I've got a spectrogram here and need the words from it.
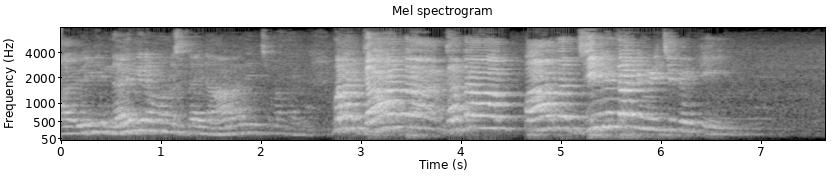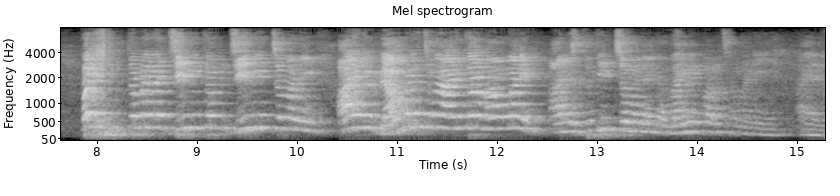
ఆ వీరికి నలిగిన మనసు దాన్ని ఆరాధించమన్నాడు. మన గత గత పాత జీవితాన్ని విడిచిపెట్టి పరిశుద్ధమైన జీవితం జీవించమని ఆయన వెంబడించమని ఆయనతో నమ్మని ఆయన స్థుతించమని ఆయన మహిమపరచమని ఆయన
